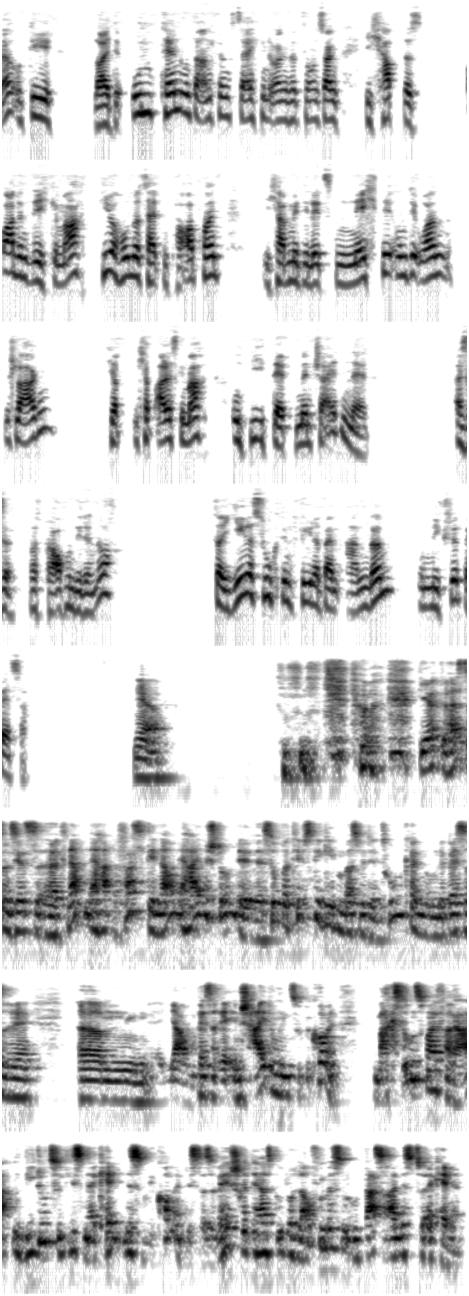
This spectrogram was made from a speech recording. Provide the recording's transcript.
Ja, und die Leute unten, unter Anführungszeichen, in der Organisation sagen, ich habe das ordentlich gemacht, hier 100 Seiten PowerPoint, ich habe mir die letzten Nächte um die Ohren geschlagen, ich habe ich hab alles gemacht und die Deppen entscheiden nicht. Also, was brauchen die denn noch? So, jeder sucht den Fehler beim anderen und nichts wird besser. Ja. Georg, du hast uns jetzt äh, knapp eine, fast genau eine halbe Stunde äh, super Tipps gegeben, was wir denn tun können, um eine bessere, ähm, ja, um bessere Entscheidungen zu bekommen. Magst du uns mal verraten, wie du zu diesen Erkenntnissen gekommen bist? Also welche Schritte hast du durchlaufen müssen, um das alles zu erkennen?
